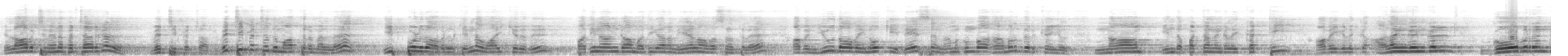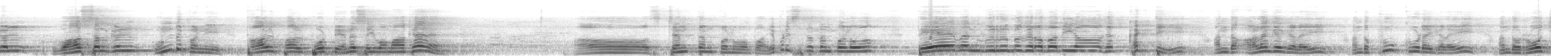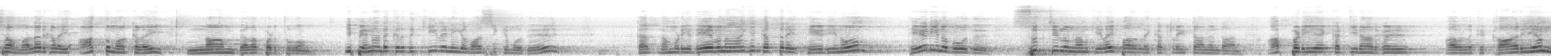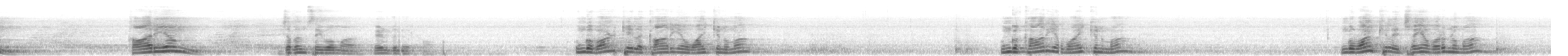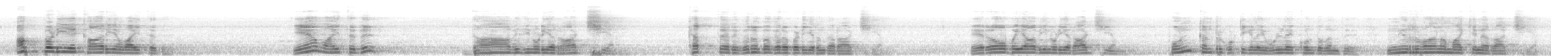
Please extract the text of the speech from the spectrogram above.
எல்லாவற்றையும் என்ன பெற்றார்கள்? வெற்றி பெற்றார்கள். வெற்றி பெற்றது மாத்திரமல்ல இப்பொழுது அவர்களுக்கு என்ன வாய்க்கிறது? பதினான்காம் அதிகாரம் ஏழாம் வசனத்தில் அவன் யூதாவை நோக்கி தேசம் நமக்கு முன்பாக அமர்ந்திருக்கையில் நாம் இந்த பட்டணங்களை கட்டி அவைகளுக்கு அலங்கங்கள் கோபுரங்கள் வாசல்கள் உண்டு பண்ணி தாழ்பால் போட்டு என்ன செய்வோமாக? ஆ ஸ்ட்ரென்தன் பண்ணுவோம்ப்பா. எப்படி ஸ்ட்ரென்தன் பண்ணுவோம்? தேவன் விரும்புகிறபதியாக கட்டி அந்த அலங்குகளை அந்த பூக்கூடைகளை அந்த ரோஜா மலர்களை ஆத்துமாக்களை நாம் பலப்படுத்துவோம். இப்போ என்ன நடக்கிறது? கீழே நீங்கள் வாசிக்கும் போது க- நம்முடைய தேவனாகிய கத்தரை தேடினோம். தேடின போது சுற்றிலும் நமக்கு இலைப்பாதலை கட்டளையிட்டான் என்றான். அப்படியே கட்டினார்கள். அவர்களுக்கு காரியம் காரியம் ஜெபம் செய்வோமா? எழுந்து நிற்போம். உங்க வாழ்க்கையில காரியம் வாய்க்கணுமா? உங்க காரியம் வாய்க்கணுமா? உங்க வாழ்க்கையில ஜெயம் வரணுமா? அப்படியே காரியம் வாய்த்தது. ஏன் வாய்த்தது? தாவிதினுடைய ராஜ்யம். கத்தர் விரும்புகிறபடி இருந்த ராஜ்யம். எரோபயாவினுடைய ராஜ்யம். பொன் கன்றுக்குட்டிகளை உள்ளே கொண்டு வந்து நிர்வாணமாக்கின ராஜ்யம்.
